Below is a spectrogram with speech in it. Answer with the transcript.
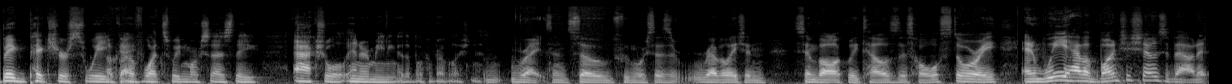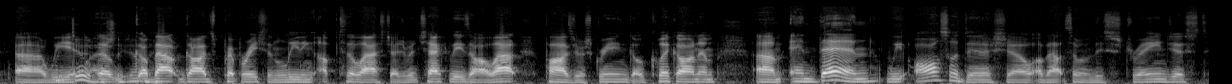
big picture sweep Okay. of what Swedenborg says the actual inner meaning of the book of Revelation is. Right, and so Swedenborg says Revelation symbolically tells this whole story, and we have a bunch of shows about it. Uh, We do, actually, don't we? about God's preparation leading up to the Last Judgment. Check these all out. Pause your screen, go click on them, um, and then we also did a show about some of the strangest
